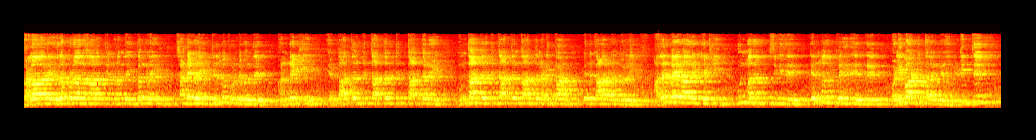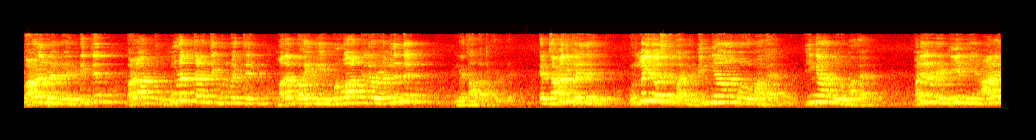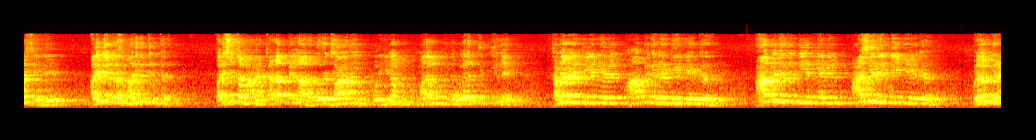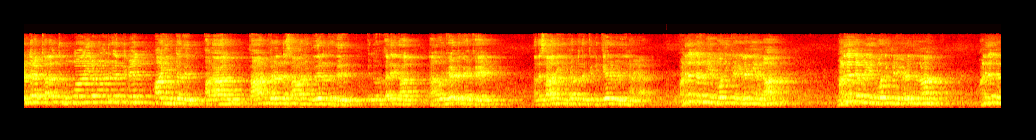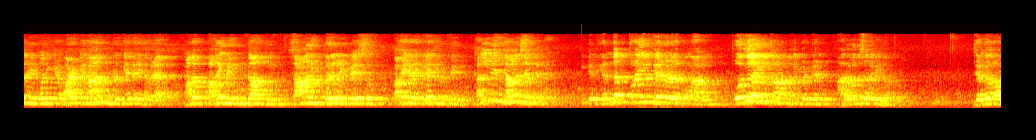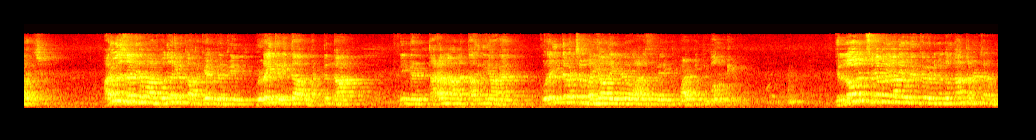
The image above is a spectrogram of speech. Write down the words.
வரலாறு எழுதப்படாத காலத்தில் நடந்த யுத்தங்களையும் சண்டைகளையும் திரும்ப கொண்டு வந்து அன்றைக்கு என் தாத்தனுக்கு தாத்தனுக்கு தாத்தனை உன் தாத்தனுக்கு தாத்தன் தாத்தன் அடித்தான் என்று காரணம் சொல்லி அதன் பெயரால் இன்றைக்கு உன் மதம் சிறிது என் மதம் பெரிது என்று வழிபாட்டு தலங்களை இடித்து வாழுமிடங்களை இடித்து வரலாற்று மூடத்தனத்தை முன்வைத்து மத பகைமையை உருவாக்குகிறவர்களிடமிருந்து உங்களை காப்பாற்றிக் கொள்ளும் என் ஜாதி பெரிது. உண்மையில் யோசித்து பாருங்கள். விஞ்ஞான பூர்வமாக விஞ்ஞான பூர்வமாக மனிதர்களுடைய டிஎன்ஏ ஆராய்ச்சி செய்து அறிவியல் உலகம் அறிவித்து விட்டது. பரிசுத்தமான கலப்பில்லாத ஒரு ஜாதி ஒரு இனம் மதம் இந்த உலகத்தில் இல்லை. தமிழர்களின் டிஎன்ஏவில் ஆப்பிரிக்கர்களின் டிஎன்ஏ இருக்கிறது ஆப்பிரிக்கர்களின் டிஎன்ஏவில் ஆசியர்களின் டிஎன்ஏ இருக்கிறது உலகம் இரண்டர கலந்து மூவாயிரம் ஆண்டுகளுக்கு மேல் ஆகிவிட்டது ஆனால் தான் பிறந்த சாதி உயர்ந்தது என்று ஒரு கருதினால் நான் ஒரு கேள்வி கேட்கிறேன். அந்த சாதிக்கு பிறப்பதற்கு நீ தேர்வு எழுதினாயா? மனிதத்தன்மையை போதிக்கிற இலக்கியம் தான். மனிதத்தன்மையை போதிக்கிற எழுத்து தான். மனிதத்தன்மையை போதிக்கிற வாழ்க்கை தான் உங்களுக்கு ஏற்றதை தவிர மத பகைமை உண்டாக்கும் சாதி பெருமை பேசும் வகைகளை விலக்கிவிட்டு கல்வியில் கவனம் செலுத்த எந்த துறையில் தேர்வு பொது அறிவுக்கான மதிப்பெண்கள் அறுபது சதவீதம். ஜெனரல் நாலேஜ் அறுபது சதவீதமான பொது அறிவுக்கான கேள்விகளுக்கு விடை தெரிந்தால் மட்டும்தான் நீங்கள் தரமான தகுதியான குறைந்தபட்சம் மரியாதை உள்ள ஒரு அரசு வேலைக்கு வாழ்க்கைக்கு போக முடியும். எல்லோரும் சுயமரியாதையோடு இருக்க வேண்டும் என்பதுதான் தமிழ் கனவு.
